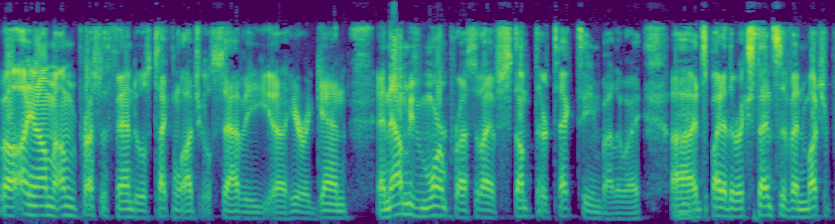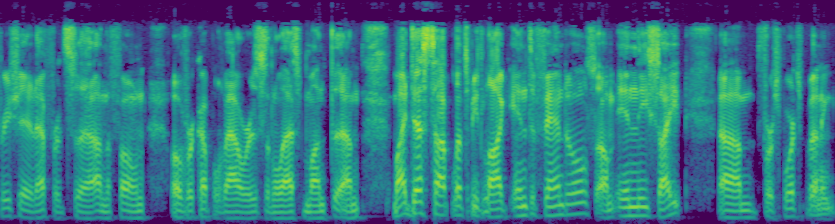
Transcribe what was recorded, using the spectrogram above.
Well, you know, I'm, I'm impressed with FanDuel's technological savvy uh, here again, and now I'm even more impressed that I have stumped their tech team. By the way, uh, mm-hmm. in spite of their extensive and much appreciated efforts uh, on the phone over a couple of hours in the last month, um, my desktop lets me log into FanDuel, so I'm in the site um, for sports betting,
